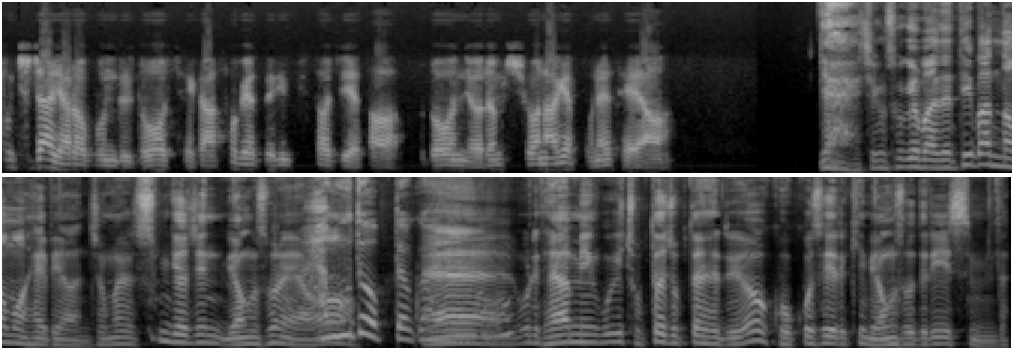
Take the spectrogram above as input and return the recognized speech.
청취자 여러분들도 제가 소개드린 피서지에서 무더운 여름 시원하게 보내세요. 예, 지금 소개받은 띠반너머 해변 정말 숨겨진 명소네요. 아무도 없다고 예, 하네요. 우리 대한민국이 좁다 좁다 해도요 곳곳에 이렇게 명소들이 있습니다.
